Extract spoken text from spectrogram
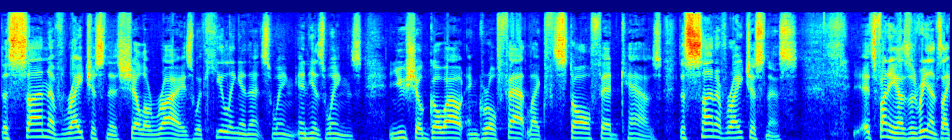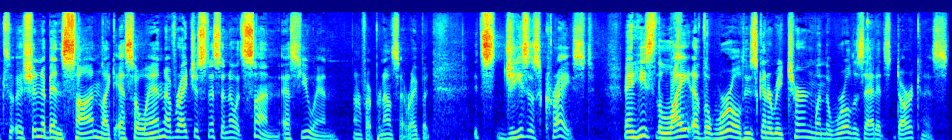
the Sun of Righteousness shall arise with healing in, its wing, in his wings, and you shall go out and grow fat like stall fed calves. The Sun of Righteousness. It's funny, I was reading, it's like, it shouldn't have been Son, like S O N of righteousness. And no, it's Son, S U N. I don't know if I pronounced that right, but it's Jesus Christ. Man, he's the light of the world who's going to return when the world is at its darkness.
